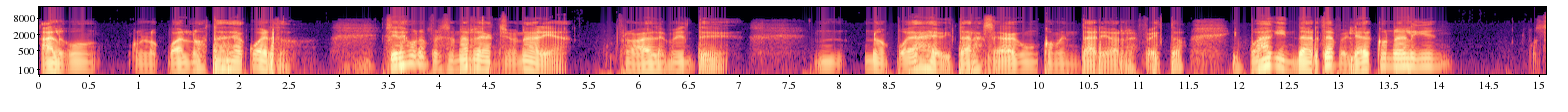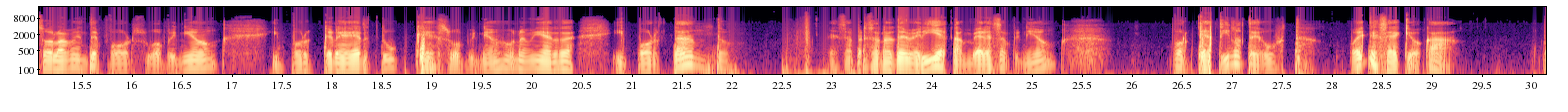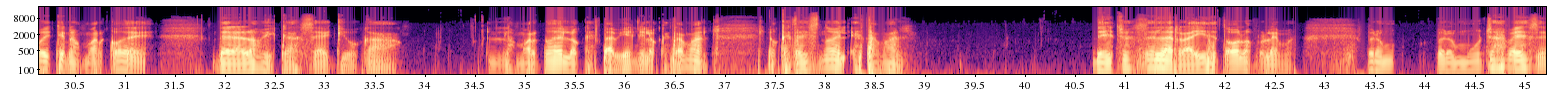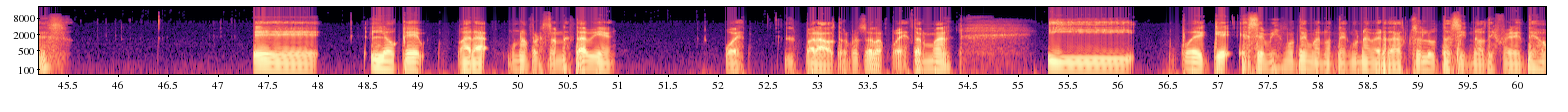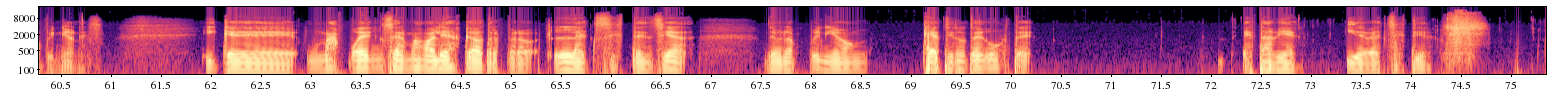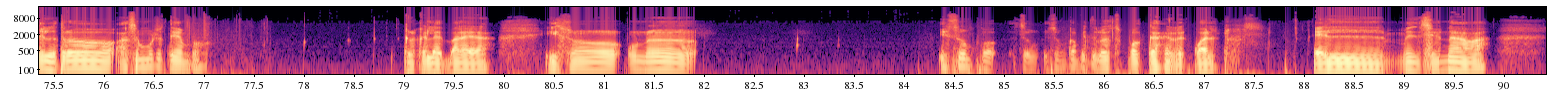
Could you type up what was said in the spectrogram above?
algo con lo cual no estás de acuerdo. Si eres una persona reaccionaria, probablemente no puedas evitar hacer algún comentario al respecto y puedas guindarte a pelear con alguien solamente por su opinión y por creer tú que su opinión es una mierda y por tanto esa persona debería cambiar esa opinión porque a ti no te gusta. Puede que sea equivocada, puede que en los marcos de, de la lógica sea equivocada, en los marcos de lo que está bien y lo que está mal. Lo que está diciendo él está mal. De hecho, esa es la raíz de todos los problemas. Pero, pero muchas veces eh, lo que para una persona está bien, pues para otra persona puede estar mal. Y puede que ese mismo tema no tenga una verdad absoluta, sino diferentes opiniones. Y que unas pueden ser más válidas que otras, pero la existencia de una opinión que a ti no te guste está bien y debe existir. El otro, hace mucho tiempo, creo que Led Valera hizo una hizo un, po- hizo, un capítulo de su podcast en el cual él mencionaba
